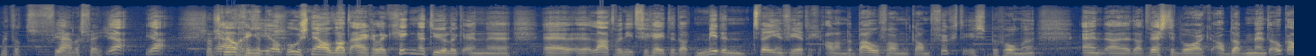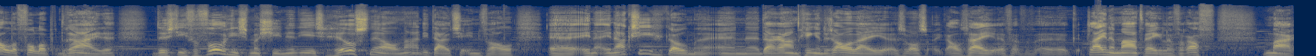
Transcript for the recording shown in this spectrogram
Met dat verjaardagsfeestje. Ja, ja. Zo snel ging het dus. ook hoe snel dat eigenlijk ging natuurlijk. En eh, eh, eh, laten we niet vergeten dat midden 42 al aan de bouw van Kamp Vught is begonnen. En dat Westerbork op dat moment ook al volop draaide. Dus die vervolgingsmachine die is heel snel na die Duitse inval in, in actie gekomen. En daaraan gingen dus allerlei, zoals ik al zei, kleine maatregelen vooraf. Maar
